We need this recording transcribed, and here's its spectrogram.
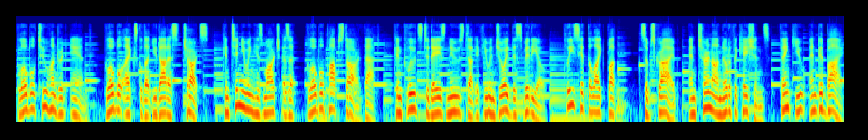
Global 200 and Global X.U.S charts, continuing his march as a global pop star that concludes today's news. If you enjoyed this video, please hit the like button, subscribe, and turn on notifications. Thank you and goodbye.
